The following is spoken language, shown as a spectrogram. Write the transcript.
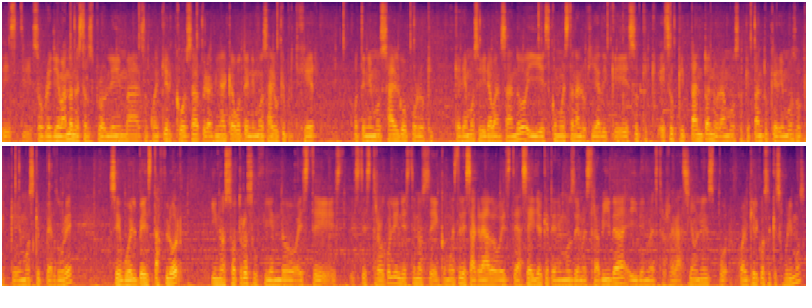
este, sobrellevando nuestros problemas o cualquier cosa, pero al fin y al cabo tenemos algo que proteger o tenemos algo por lo que queremos seguir avanzando y es como esta analogía de que eso que, eso que tanto anoramos o que tanto queremos o que queremos que perdure se vuelve esta flor y nosotros sufriendo este, este, struggling, este no sé, como este desagrado, este asedio que tenemos de nuestra vida y de nuestras relaciones por cualquier cosa que sufrimos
